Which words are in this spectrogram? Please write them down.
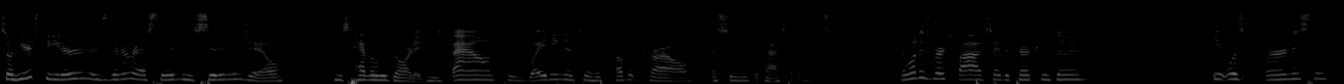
So here's Peter, who's been arrested. He's sitting in jail. He's heavily guarded. He's bound. He's waiting until his public trial as soon as the Passover ends. And what does verse 5 say the church was doing? It was earnestly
